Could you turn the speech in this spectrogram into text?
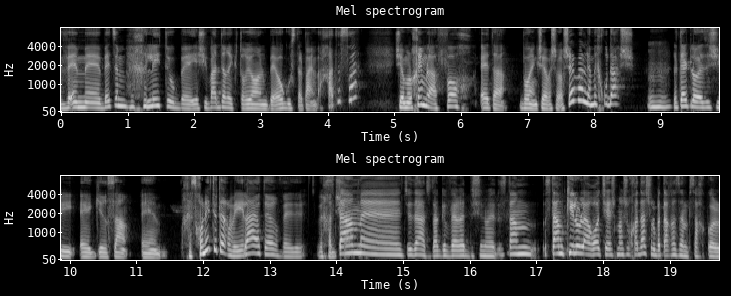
והם אה, בעצם החליטו בישיבת דירקטוריון באוגוסט 2011, שהם הולכים להפוך את הבואינג 737 למחודש, לתת לו איזושהי אה, גרסה אה, חסכונית יותר ויעילה יותר ו- וחדשה. סתם. אה, את יודעת, אותה גברת בשינוי, סתם, סתם כאילו להראות שיש משהו חדש, אבל בתכלס הם בסך הכל...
